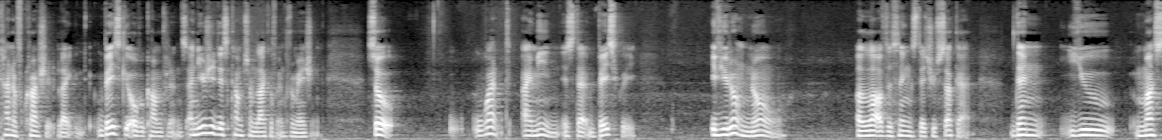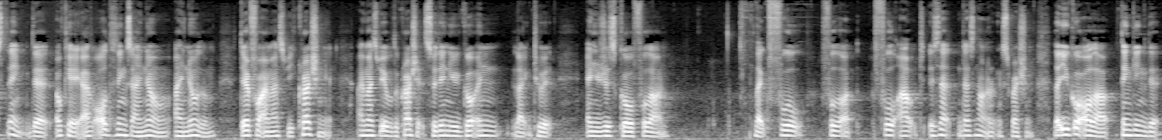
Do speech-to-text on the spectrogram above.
kind of crush it, like basically overconfidence. And usually this comes from lack of information. So what I mean is that basically, if you don't know a lot of the things that you suck at, then you must think that okay, I have all the things I know, I know them, therefore I must be crushing it. I must be able to crush it. So then you go in like to it, and you just go full on, like full full out, full out. Is that that's not an expression? Like you go all out, thinking that,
